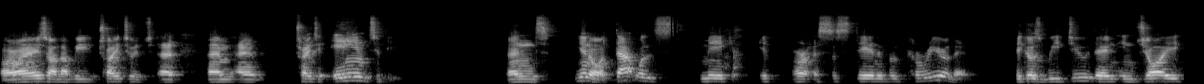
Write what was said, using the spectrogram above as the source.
All right, or that we try to uh, um, uh, try to aim to be. And you know that will make it for a sustainable career then, because we do then enjoy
